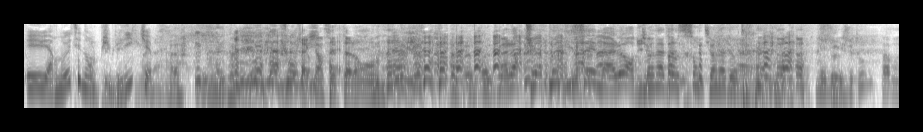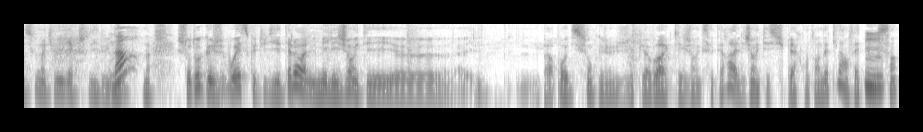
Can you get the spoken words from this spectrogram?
et Arnaud était dans, le public, Chacun ses talents. Mais alors tu applaudissais, mais alors Tu d'une en as façon. d'autres, tu en as d'autres. mais les- je trouve, pardon, excuse-moi, tu veux dire quelque chose Didouille Non. Je trouve que, je- ouais, ce que tu disais tout à l'heure, mais les gens étaient, euh, par rapport aux discussions que j'ai pu avoir avec les gens, etc., les gens étaient super contents d'être là, en fait, Mm. tous. hein.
